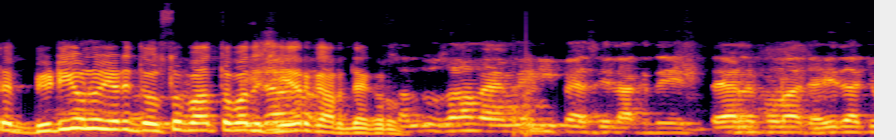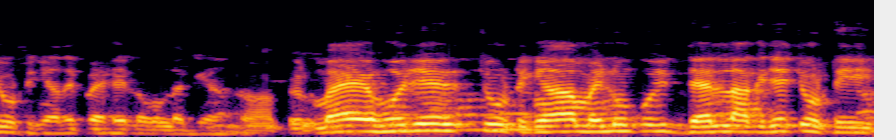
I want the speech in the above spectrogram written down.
ਤੇ ਵੀਡੀਓ ਨੂੰ ਜਿਹੜੀ ਦੋਸਤੋ ਵੱਧ ਤੋਂ ਵੱਧ ਸ਼ੇਅਰ ਕਰ ਦਿਆ ਕਰੋ। ਸੰਧੂ ਸਾਹਿਬ ਐਵੇਂ ਨਹੀਂ ਪੈਸੇ ਲੱਗਦੇ ਦਿਲ ਹੋਣਾ ਚਾਹੀਦਾ ਝੋਟੀਆਂ ਦੇ ਪੈਸੇ ਲਾਉਣ ਲੱਗਿਆ। ਹਾਂ, ਬਿਲਕੁਲ। ਮੈਂ ਇਹੋ ਜੇ ਝੋਟੀਆਂ ਮੈਨੂੰ ਕੋਈ ਦਿਲ ਲੱਗ ਜੇ ਝੋਟੀ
